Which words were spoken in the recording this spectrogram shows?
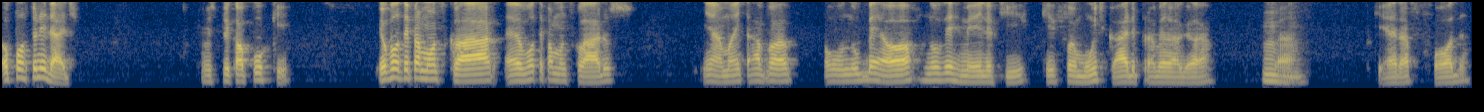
oportunidade. Vou explicar o porquê. Eu voltei para Montes Claros, eu voltei para Montes Claros. Minha mãe estava ou no BO, no vermelho aqui, que foi muito caro para BH, uhum. Tá? que era foda.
